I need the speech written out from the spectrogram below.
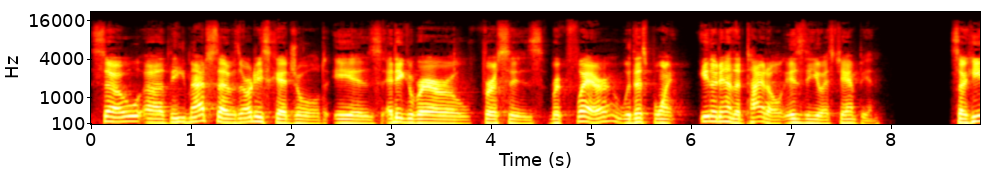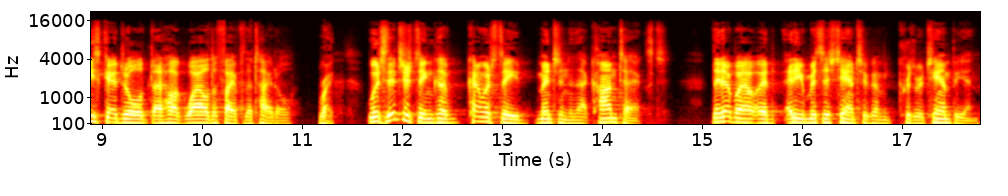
so uh, the match that was already scheduled is Eddie Guerrero versus Ric Flair. With this point, either didn't have the title, is the U.S. champion. So he's scheduled at Hog Wild to fight for the title. right Which is interesting, because kind of which they mentioned in that context. They talk about how Eddie missed his chance to become cruiserweight champion.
